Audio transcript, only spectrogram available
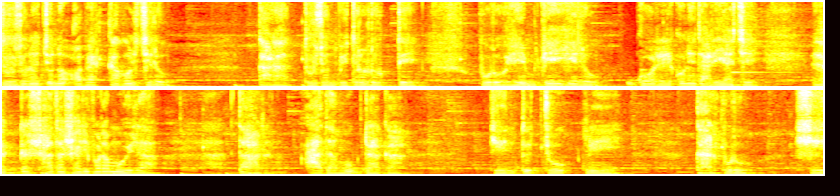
দুজনের জন্য অপেক্ষা করছিল। তারা দুজন ভিতরে ঢুকতে পুরো হেমকেই গেল। ঘরের কোণে দাঁড়িয়ে আছে একটা সাদা শাড়ি পরা মহিলা। তার আধা মুখ ঢাকা কিন্তু চোখ নেই। তারপরও সেই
